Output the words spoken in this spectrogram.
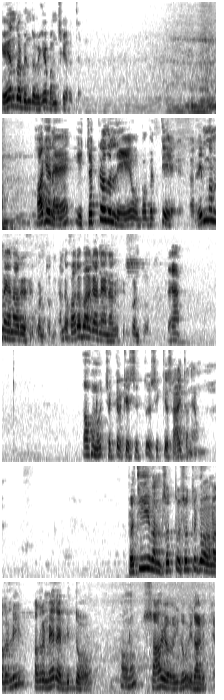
ಕೇಂದ್ರ ಬಿಂದುವಿಗೆ ಬಂದು ಸೇರುತ್ತೆ. ಹಾಗೇನೆ ಈ ಚಕ್ರದಲ್ಲಿ ಒಬ್ಬ ವ್ಯಕ್ತಿ ರಿಮ್ಮನ್ನು ಏನಾದ್ರು ಹಿಡ್ಕೊಂತು ಅಂದರೆ ಹೊರಭಾಗನ ಏನಾದ್ರು ಹಿಡ್ಕೊಂತು ಅವನು ಚಕ್ರಕ್ಕೆ ಸಿತ್ತು ಸಿಕ್ಕಿ ಸಾಯ್ತಾನೆ ಅವನು. ಪ್ರತಿ ಒಂದು ಸುತ್ತು ಸುತ್ತಿಗೂ ಅದರಲ್ಲಿ ಅದರ ಮೇಲೆ ಬಿದ್ದು ಅವನು ಸಾಯೋ ಇದು ಇದಾಗುತ್ತೆ.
